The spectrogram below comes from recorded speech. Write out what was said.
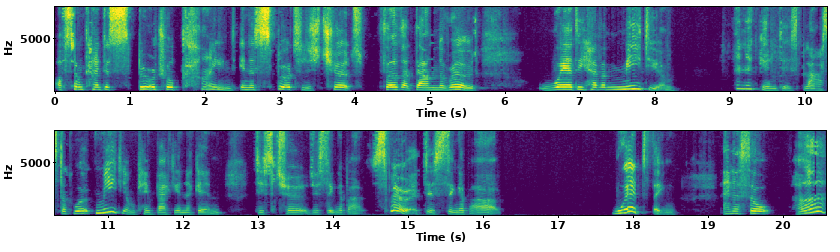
of some kind of spiritual kind in a spiritualist church further down the road where they have a medium. And again, this blasted word medium came back in again. This church, this thing about spirit, this thing about weird thing. And I thought, huh?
